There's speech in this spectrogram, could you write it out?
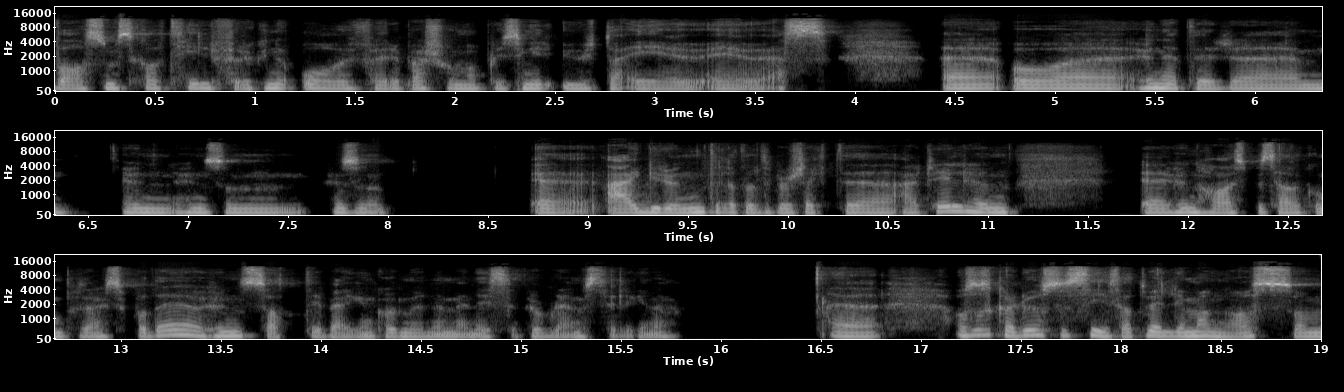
hva som skal til for å kunne overføre personopplysninger ut av EU-EØS. Eh, og hun heter hun, hun, som, hun som er grunnen til at dette prosjektet er til, hun Eh, hun har spesialkompetanse på det, og hun satt i Bergen kommune med disse problemstillingene. Eh, og så skal det jo også sies at veldig mange av oss som,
